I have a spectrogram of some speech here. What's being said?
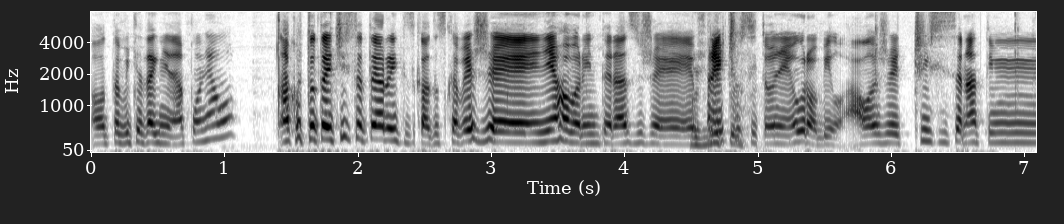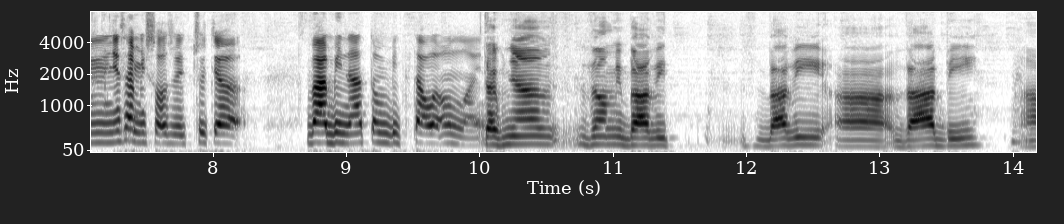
To by ťa tak nenaplňalo? Ako toto je čisto teoretická otázka, vieš, že nehovorím teraz, že Už prečo to... si to neurobil, ale že či si sa nad tým nezamýšľal, že čo ťa vábi na tom byť stále online. Tak mňa veľmi baví, baví a vábi a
